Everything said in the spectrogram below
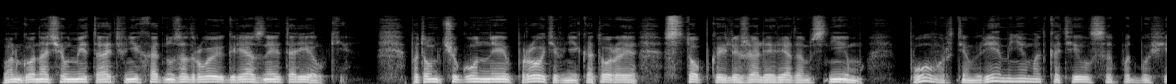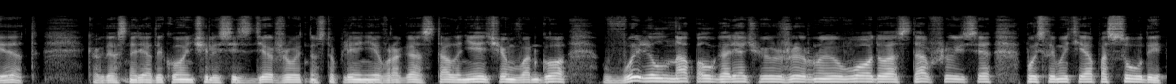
Ван Го начал метать в них одну за другой грязные тарелки. Потом чугунные противни, которые стопкой лежали рядом с ним, Повар тем временем откатился под буфет. Когда снаряды кончились и сдерживать наступление врага стало нечем, Ван Го вылил на пол горячую жирную воду, оставшуюся после мытья посуды.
